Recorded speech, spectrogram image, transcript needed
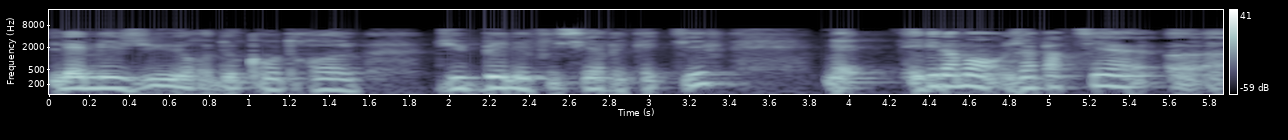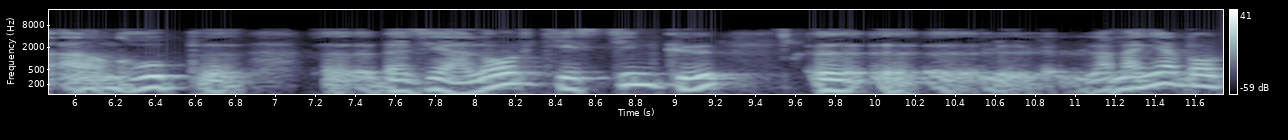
les mesures de contrôle du bénéficiaire effectif. Mais évidemment, j'appartiens euh, à un groupe euh, euh, basé à Londres qui estime que la manière dont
